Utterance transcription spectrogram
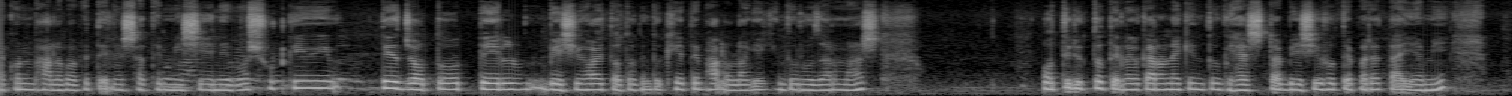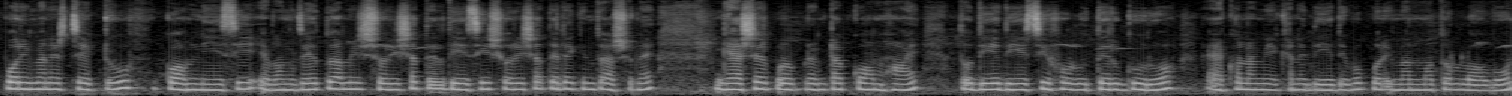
এখন ভালোভাবে তেলের সাথে মিশিয়ে নেব। শুটকিতে যত তেল বেশি হয়, তত কিন্তু খেতে ভালো লাগে, কিন্তু রোজার মাস অতিরিক্ত তেলের কারণে কিন্তু গ্যাসটা বেশি হতে পারে, তাই আমি পরিমাণের চেয়ে একটু কম নিয়েছি এবং যেহেতু আমি সরিষা তেল দিয়েছি, সরিষা তেলে কিন্তু আসলে গ্যাসের প্রবলেমটা কম হয়। তো দিয়ে দিয়েছি হলুদের গুঁড়ো। এখন আমি এখানে দিয়ে দেব পরিমাণ মতো লবণ।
